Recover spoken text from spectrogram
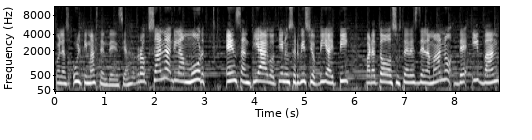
con las últimas tendencias. Roxana Glamour en Santiago tiene un servicio VIP para todos ustedes de la mano de Iván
